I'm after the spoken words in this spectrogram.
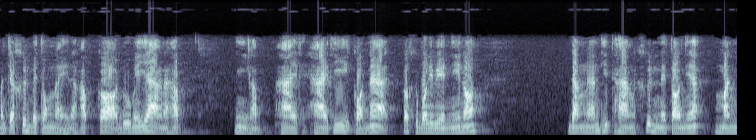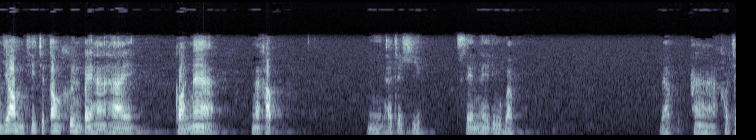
มันจะขึ้นไปตรงไหนนะครับ ก็ดูไม่ยากนะครับ นี่ครับไฮไฮที่ก่อนหน้าก็คือบริเวณนี้เนาะดังนั้นทิศทางขึ้นในตอนนี้มันย่อมที่จะต้องขึ้นไปหาไฮก่อนหน้านะครับนี่ถ้าจะขีดเส้นให้ดูแบบ แบบอ่าเข้าใจ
